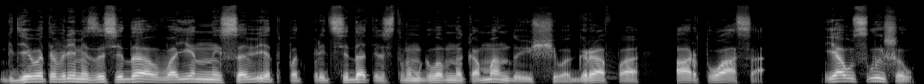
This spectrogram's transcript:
где в это время заседал военный совет под председательством главнокомандующего графа Артуаса, я услышал,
